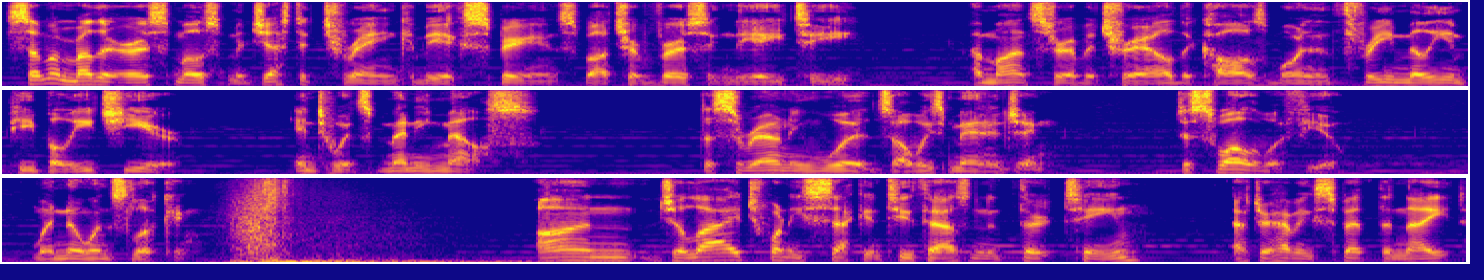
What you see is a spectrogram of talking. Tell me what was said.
Some of Mother Earth's most majestic terrain can be experienced while traversing the AT, a monster of a trail that calls more than 3 million people each year into its many mouths. The surrounding woods always managing to swallow a few when no one's looking. On July 22, 2013, after having spent the night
